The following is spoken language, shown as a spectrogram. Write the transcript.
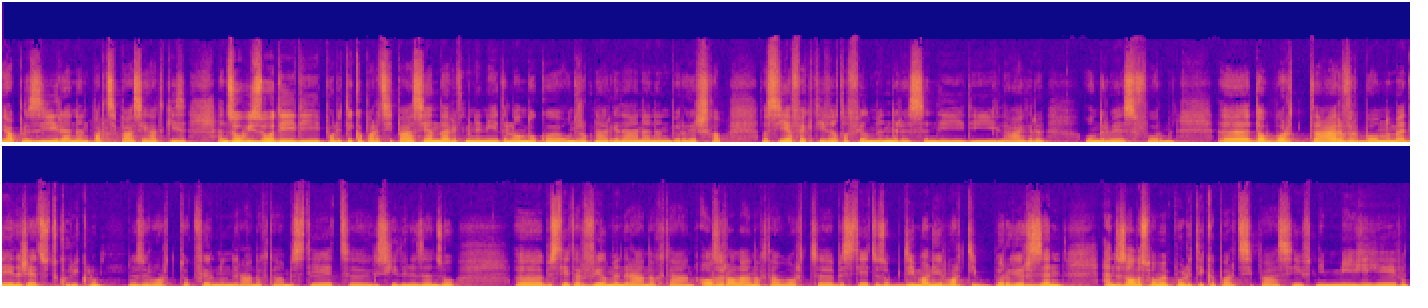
ja, plezier en, en, participatie gaat kiezen. En sowieso die, die politieke participatie, en daar heeft men in Nederland ook uh, onderzoek naar gedaan, en een burgerschap, dat zie je effectief dat dat veel minder is in die, die lagere onderwijsvormen. Uh, dat wordt daar verbonden met enerzijds het curriculum, dus er wordt ook veel minder aandacht aan besteed, uh, geschiedenis en zo uh, besteedt daar veel minder aandacht aan, als er al aandacht aan wordt uh, besteed. Dus op die manier wordt die burgerzin en dus alles wat met politieke participatie heeft niet meegegeven.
